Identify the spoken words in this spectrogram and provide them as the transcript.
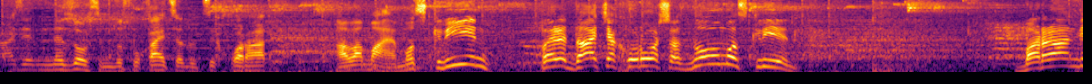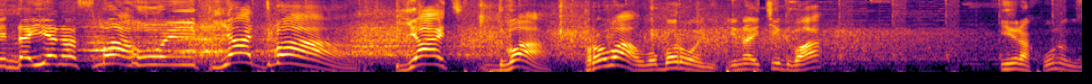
Наразі не зовсім дослухається до цих порад. А ламає. Москвін. Передача хороша. Знову Москвін. Баран віддає на смагу і 5-2. 5-2. Провал в обороні. І на ті 2. І рахунок з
